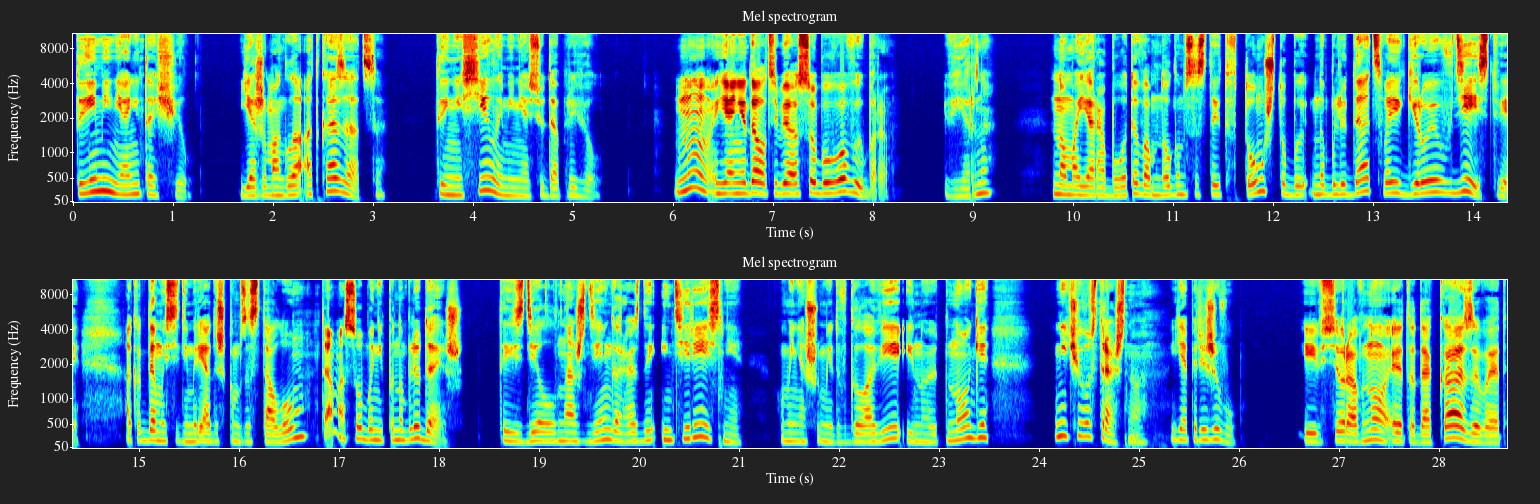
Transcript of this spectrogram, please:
ты меня не тащил. Я же могла отказаться. Ты не силой меня сюда привел. Ну, я не дал тебе особого выбора. Верно. Но моя работа во многом состоит в том, чтобы наблюдать своих героев в действии, а когда мы сидим рядышком за столом, там особо не понаблюдаешь. Ты сделал наш день гораздо интереснее. У меня шумит в голове и ноют ноги. Ничего страшного, я переживу. И все равно это доказывает...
